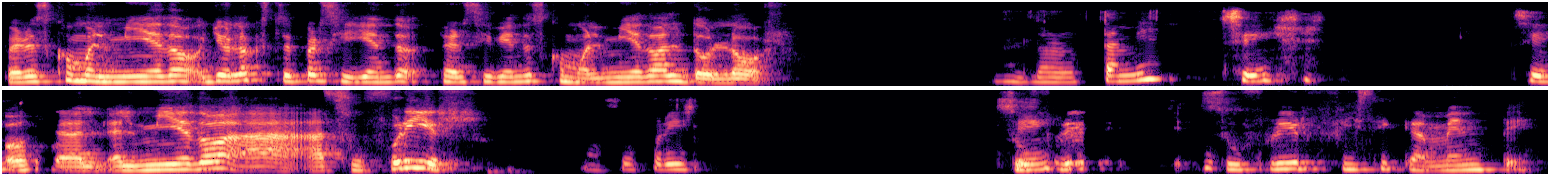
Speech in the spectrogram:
Pero es como el miedo, yo lo que estoy percibiendo, percibiendo es como el miedo al dolor. El dolor también, sí. sí. O sea, el, miedo a, sufrir. A sufrir. Sufrir, sufrir físicamente.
